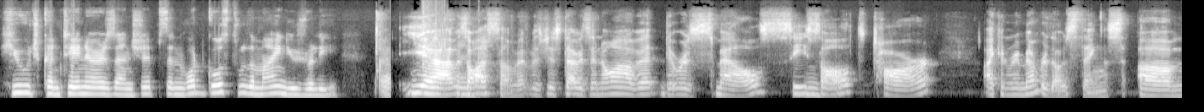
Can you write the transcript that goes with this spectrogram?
huge containers and ships, and what goes through the mind usually? Uh, yeah, it was awesome. It was just I was in awe of it. There was smells, sea mm-hmm. salt, tar. I can remember those things. Um,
